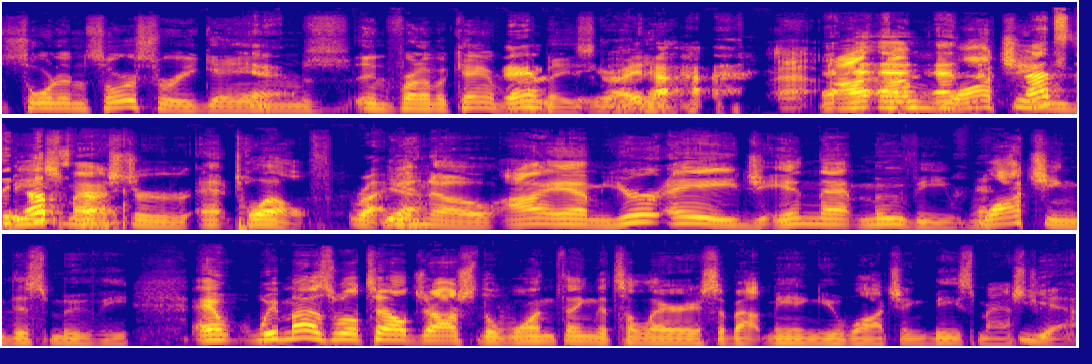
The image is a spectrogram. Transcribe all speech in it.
sword and sorcery games in front of a camera, basically. right Yeah. I, I, and- i'm and watching that's the upside. beastmaster at 12 right Yeah. you know i am your age in that movie watching this movie and we might as well tell josh the one thing that's hilarious about me and you watching beastmaster Yeah.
